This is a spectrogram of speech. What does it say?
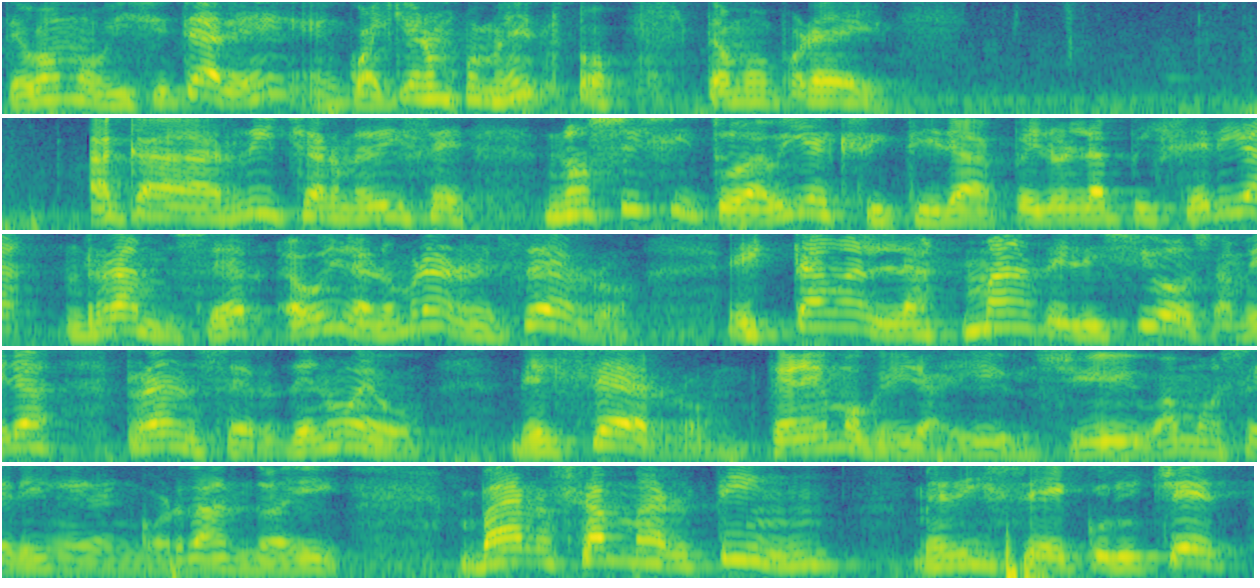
Te vamos a visitar, ¿eh? En cualquier momento estamos por ahí. Acá Richard me dice, no sé si todavía existirá, pero en la pizzería Ramser, hoy la nombraron el cerro, estaban las más deliciosas. Mirá, Ramser, de nuevo, del cerro. Tenemos que ir ahí, sí, vamos a ir engordando ahí. Bar San Martín, me dice Cruchet,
